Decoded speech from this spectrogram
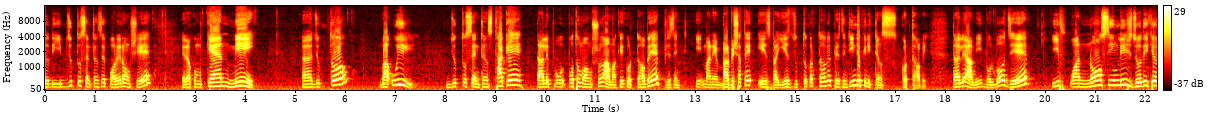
যদি ইপযুক্ত সেন্টেন্সের পরের অংশে এরকম ক্যান মে যুক্ত বা উইল যুক্ত সেন্টেন্স থাকে তাহলে প্রথম অংশ আমাকে করতে হবে প্রেজেন্ট মানে ভার্বের সাথে এস বা ইয়েস যুক্ত করতে হবে প্রেজেন্ট ইনডেফিনিট টেন্স করতে হবে। তাহলে আমি বলব যে ইফ ওয়ান নোস ইংলিশ যদি কেউ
